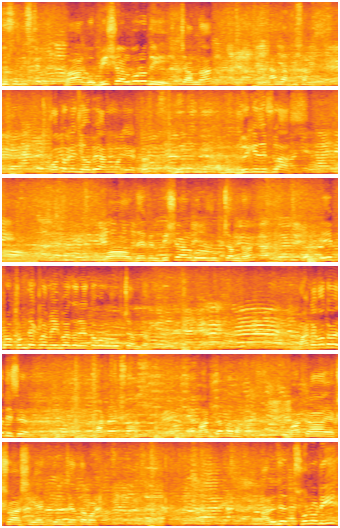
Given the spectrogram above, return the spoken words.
দুশো বিশ টাকা। বিশাল বড় দি চান্দা। ঠান্ডা বিশাল কত কেজি হবে আনুমানিক একটা? দুই কেজি। দুই কেজি প্লাস ও দেখেন বিশাল বড় রূপচান্দা। এই প্রথম দেখলাম এই বাজারে এত বড় রূপচান্দা। বাটা কত করে দিছেন বাটা একশো আশি। বাট জাতা বাটা। একশো আশি একদম জেতা বাটা। আর এই যে ছোটটি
